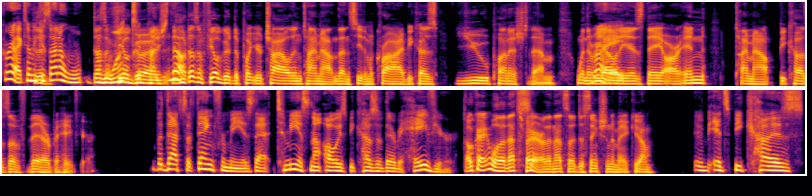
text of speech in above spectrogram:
correct I mean, because I don't Doesn't want feel to good. punish them. No, it doesn't feel good to put your child in timeout and then see them cry because you punished them. When the reality Right. is they are in timeout because of their behavior. but that's the thing for me is that to me it's not always because of their behavior Okay, well then that's So- fair. Then that's a distinction to make. Yeah. It- it's because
